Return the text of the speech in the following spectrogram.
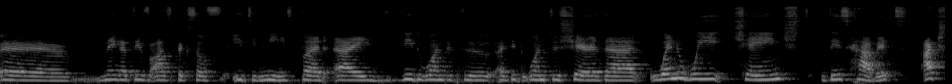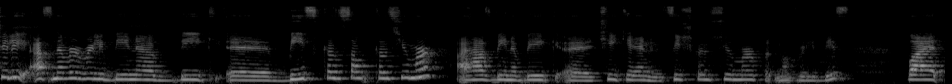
uh, negative aspects of eating meat. But I did wanted to I did want to share that when we changed this habit, actually, I've never really been a big uh, beef consum- consumer. I have been a big uh, chicken and fish consumer, but not really beef. But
